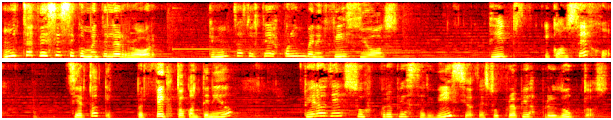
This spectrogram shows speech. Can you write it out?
muchas veces se comete el error que muchas de ustedes ponen beneficios, tips y consejos, ¿cierto? Que perfecto contenido, pero de sus propios servicios, de sus propios productos.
